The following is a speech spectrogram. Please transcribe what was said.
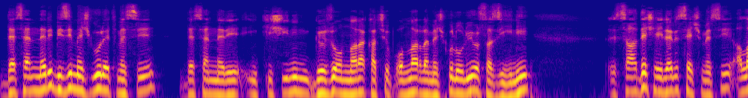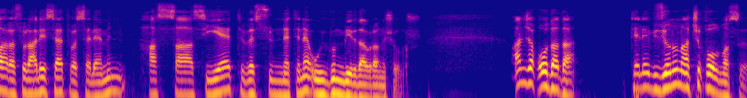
desenleri bizi meşgul etmesi desenleri kişinin gözü onlara kaçıp onlarla meşgul oluyorsa zihni e, sade şeyleri seçmesi Allah Resulü Aleyhisselatü Vesselam'ın hassasiyet ve sünnetine uygun bir davranış olur. Ancak odada televizyonun açık olması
